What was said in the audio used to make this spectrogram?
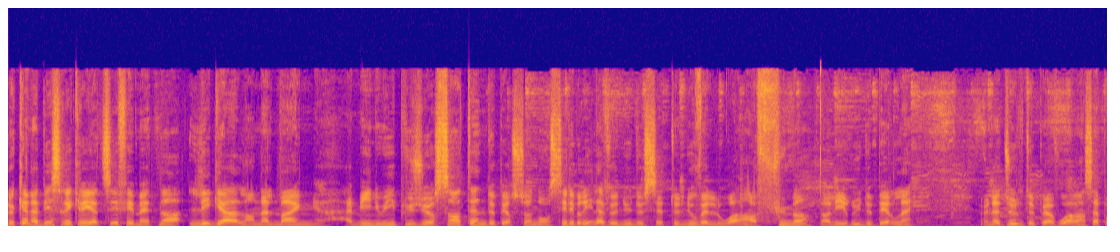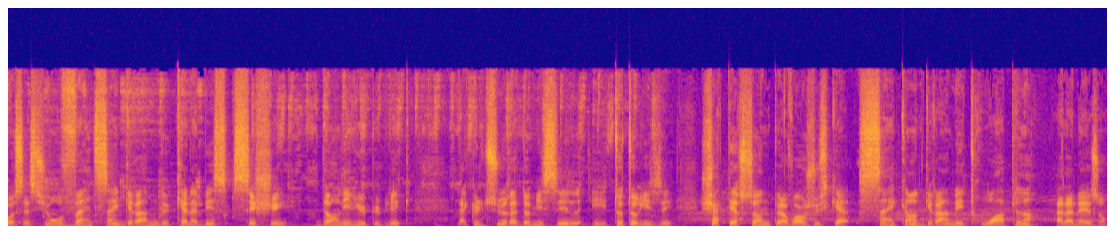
Le cannabis récréatif est maintenant légal en Allemagne. À minuit, plusieurs centaines de personnes ont célébré la venue de cette nouvelle loi en fumant dans les rues de Berlin. Un adulte peut avoir en sa possession 25 grammes de cannabis séché dans les lieux publics. La culture à domicile est autorisée. Chaque personne peut avoir jusqu'à 50 grammes et trois plants à la maison.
